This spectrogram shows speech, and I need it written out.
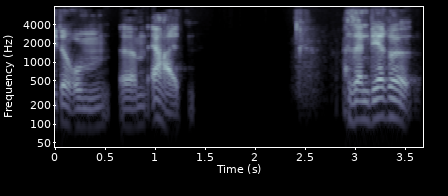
wiederum ähm, erhalten. Also dann wäre,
